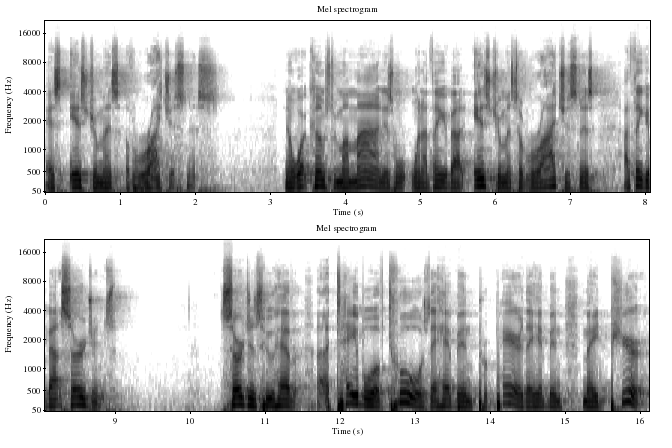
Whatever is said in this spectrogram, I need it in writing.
as instruments of righteousness. Now, what comes to my mind is when I think about instruments of righteousness, I think about surgeons. Surgeons who have a table of tools that have been prepared, they have been made pure.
